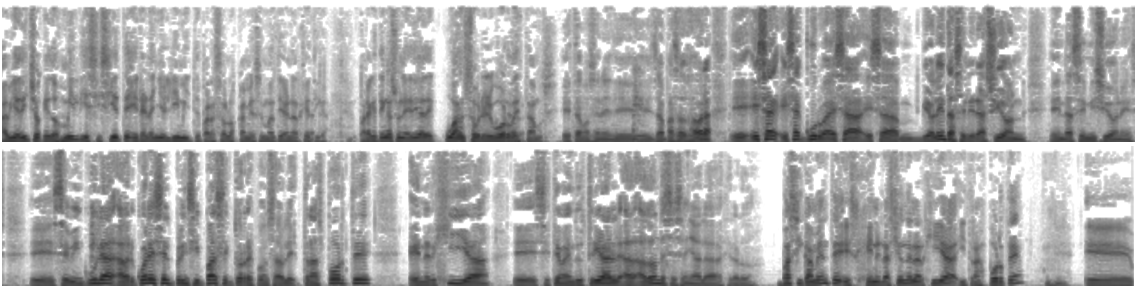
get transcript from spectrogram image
había dicho que 2017 era el año límite para hacer los cambios en materia energética. Para que tengas una idea de cuán sobre el borde estamos. Estamos en el, ya pasados ahora. Eh, esa, esa curva, esa, esa violenta aceleración en las emisiones, eh, se vincula, a ver, ¿cuál es el principal sector responsable? Transporte, energía, eh, sistema industrial, ¿a dónde se señala, Gerardo? básicamente es generación de energía y transporte eh,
